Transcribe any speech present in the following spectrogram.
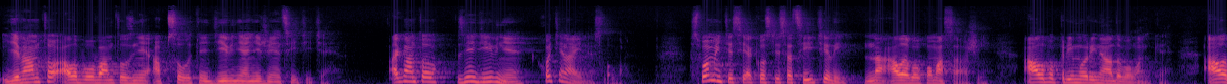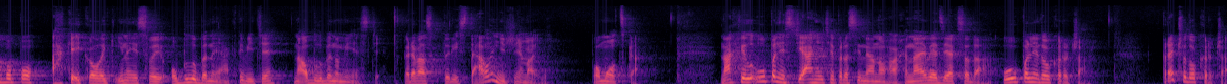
Ide vám to, alebo vám to znie absolútne divne a nič necítite? Ak vám to znie divne, choďte na iné slovo. Spomnite si, ako ste sa cítili na alebo po masáži, alebo pri mori na dovolenke, alebo po akejkoľvek inej svojej obľúbenej aktivite na obľúbenom mieste. Pre vás, ktorí stále nič nemajú. Pomôcka. Na chvíľu úplne stiahnete prsy na nohách, najviac, jak sa dá. Úplne do krča. Prečo do krča?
